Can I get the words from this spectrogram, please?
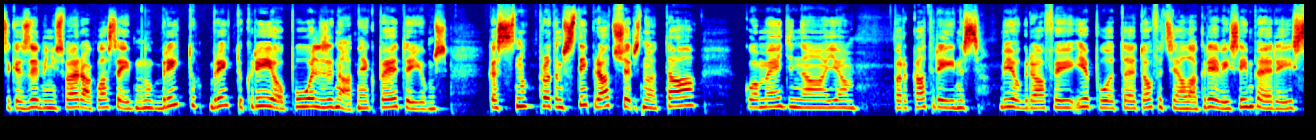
cik es zinu, viņus vairāk lasīt, nu, britu, britu, krievu, poļu zinātnieku pētījumus, kas, nu, protams, stipri atšķiras no tā, ko mēģināja par Katrīnas biogrāfiju iepotēt oficiālā Krievijas impērijas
